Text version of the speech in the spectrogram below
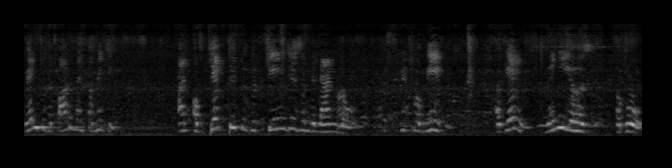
went to the Parliament Committee and objected to the changes in the land law, which were made again many years ago,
